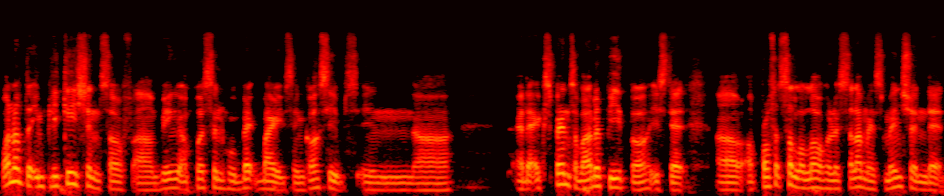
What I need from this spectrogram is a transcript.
One of the implications of uh, being a person who backbites and gossips in uh, at the expense of other people is that uh, our Prophet sallallahu alaihi wasallam has mentioned that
